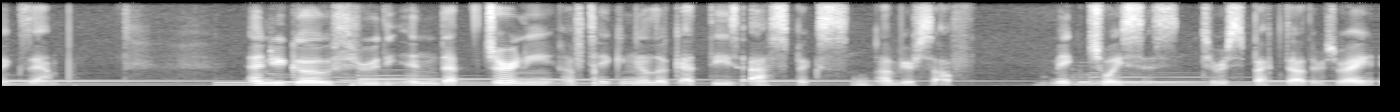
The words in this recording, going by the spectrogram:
example. And you go through the in depth journey of taking a look at these aspects of yourself. Make choices to respect others, right?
